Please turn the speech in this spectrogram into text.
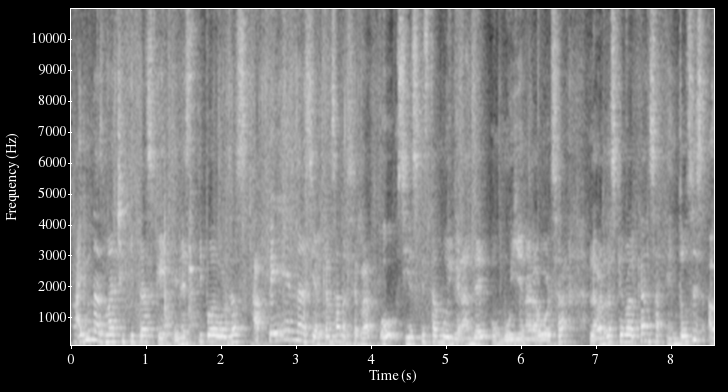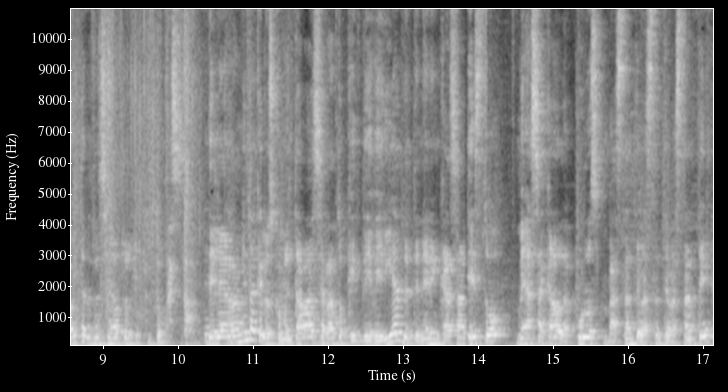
Hay unas más chiquitas que en este tipo de bolsas apenas se alcanzan a cerrar o si es que está muy grande o muy llena la bolsa, la verdad es que no alcanza. Entonces ahorita les voy a enseñar otro truquito más. De la herramienta que les comentaba hace rato que deberían de tener en casa, esto me ha sacado de apuros bastante, bastante, bastante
